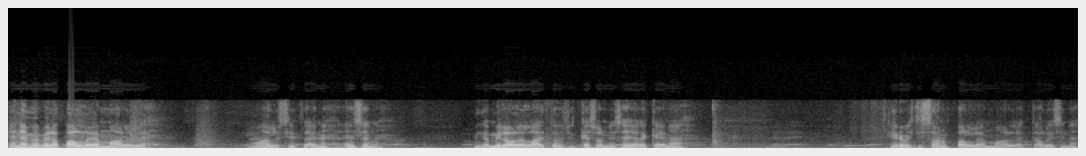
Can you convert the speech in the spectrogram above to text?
enemmän vielä palloja maalille. Maalille siitä en, en sen, minkä Milolle laitoin sen keson, niin sen jälkeen enää hirveästi saanut palloja maalille, että oli siinä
